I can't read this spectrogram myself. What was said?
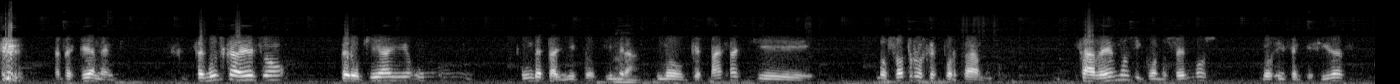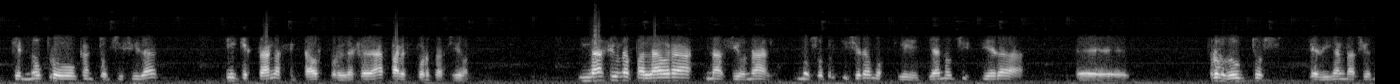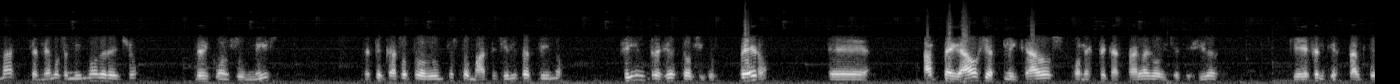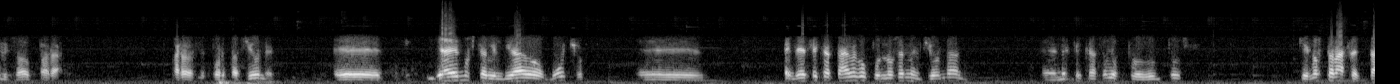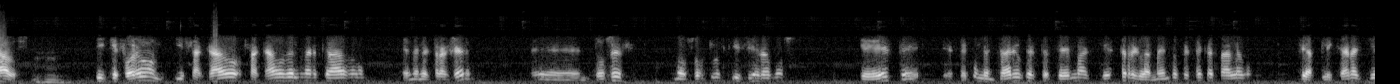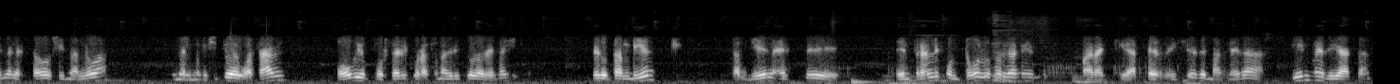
Efectivamente. Se busca eso, pero aquí hay un, un detallito. Y mira, lo que pasa es que nosotros los exportamos sabemos y conocemos los insecticidas que no provocan toxicidad y que están aceptados por el FDA para exportación. Nace una palabra nacional. Nosotros quisiéramos que ya no existiera eh, productos que digan nacional. Tenemos el mismo derecho de consumir, en este caso, productos, tomate, chile, pepino, sin residuos tóxicos, pero eh, apegados y aplicados con este catálogo de insecticidas que es el que está autorizado para, para las exportaciones. Eh, ya hemos cabildeado mucho. Eh, en ese catálogo pues no se mencionan, en este caso, los productos que no están afectados y que fueron y sacados sacados del mercado en el extranjero. Eh, entonces, nosotros quisiéramos que este este comentario, que este tema, que este reglamento, que este catálogo se aplicara aquí en el estado de Sinaloa, en el municipio de Guasave, obvio por ser el corazón agrícola de México, pero también, también este, entrarle con todos los organismos para que aterrice de manera inmediata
